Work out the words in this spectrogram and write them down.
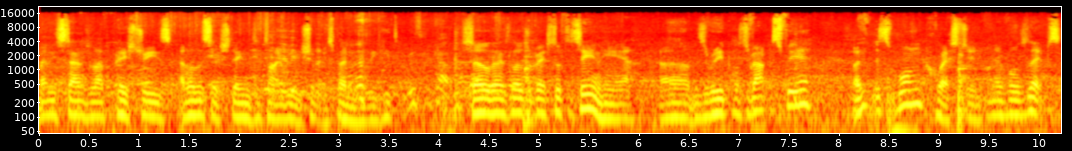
many stands will have pastries and other such things that I really shouldn't be spending the heat. So there's loads of great stuff to see in here. Uh, there's a really positive atmosphere. I think there's one question on everyone's lips,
